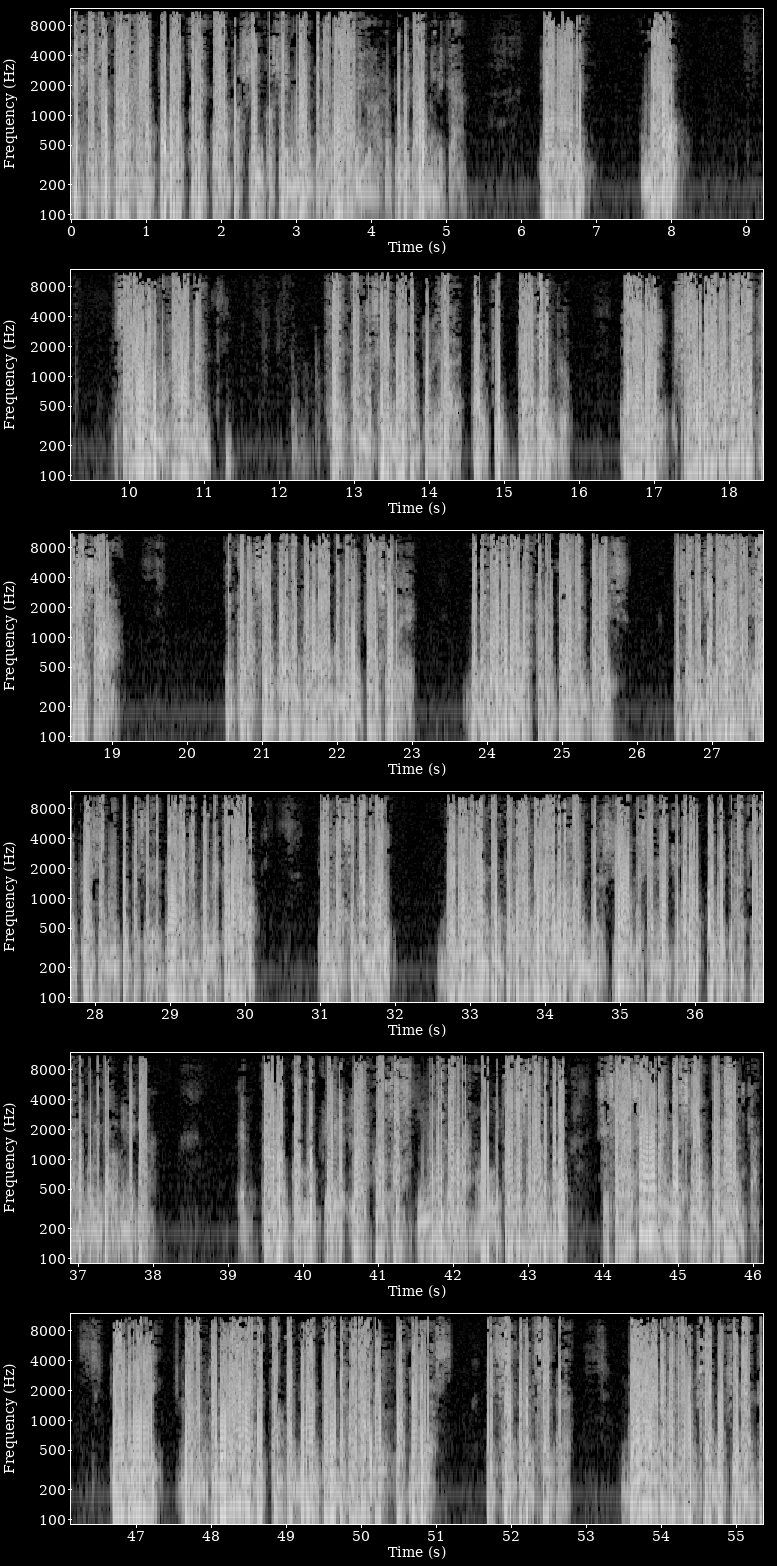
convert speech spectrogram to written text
Eso es acá en todo de 4, 5, 6 muertos diarios en la República Dominicana. Y no sabemos realmente qué están haciendo las autoridades. Porque, por ejemplo, el celular de la que esa pasó, por ejemplo, lo el caso de, de las carreteras del país, que se han hecho ayer precisamente el presidente de la República Baja, que en la semana de la gran cantidad de obras de inversión que se han hecho en la República Dominicana, eh, pero como que las cosas no se van, o ustedes dicen, si se hace una inversión tan alta eh, y las autoridades make sure like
